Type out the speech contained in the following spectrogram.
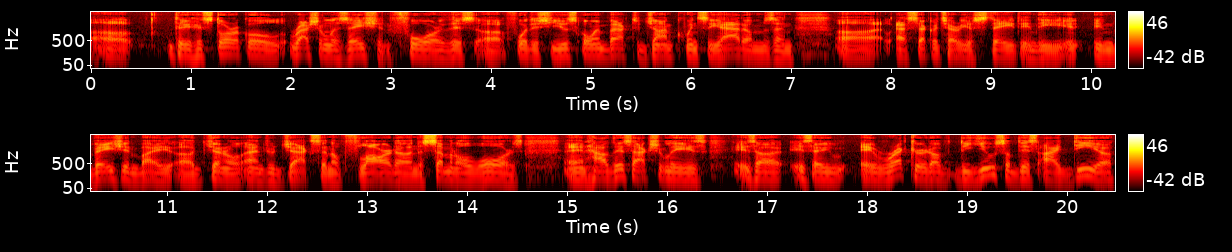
uh, the historical rationalization for this uh, for this use, going back to John Quincy Adams and uh, as Secretary of State in the invasion by uh, General Andrew Jackson of Florida and the Seminole Wars, and how this actually is is a is a a record of the use of this idea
